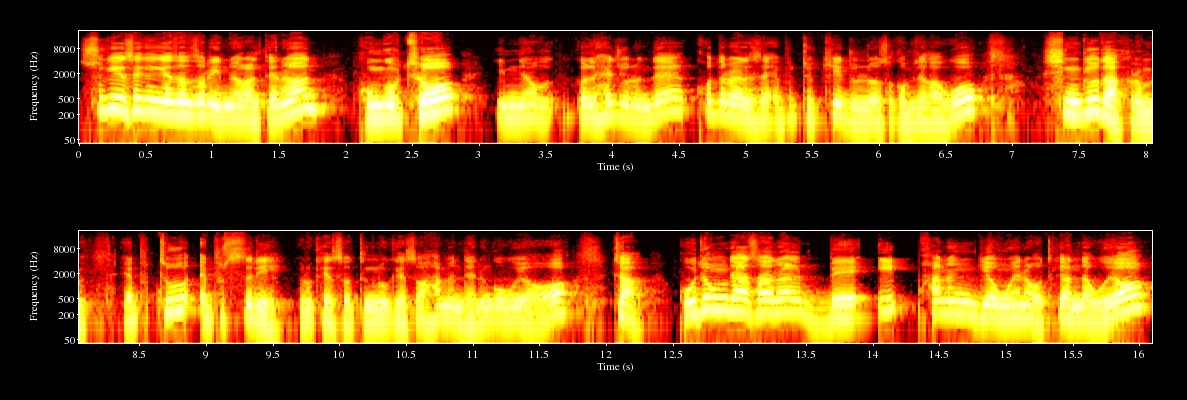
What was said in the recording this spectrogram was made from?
수기 세금 계산서를 입력할 때는 공급처 입력을 해주는데 코드를 해서 F2 키 눌러서 검색하고 신규다 그러면 F2, F3 이렇게 해서 등록해서 하면 되는 거고요. 자 고정자산을 매입하는 경우에는 어떻게 한다고요?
